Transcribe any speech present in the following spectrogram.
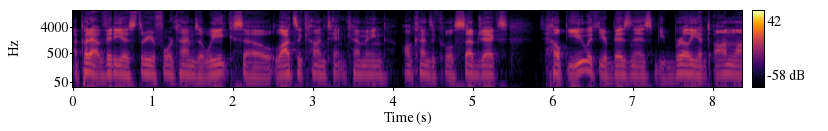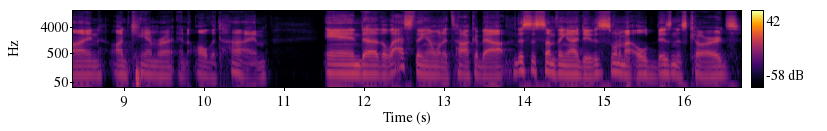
I put out videos three or four times a week. So lots of content coming, all kinds of cool subjects to help you with your business be brilliant online, on camera, and all the time. And uh, the last thing I want to talk about this is something I do. This is one of my old business cards.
